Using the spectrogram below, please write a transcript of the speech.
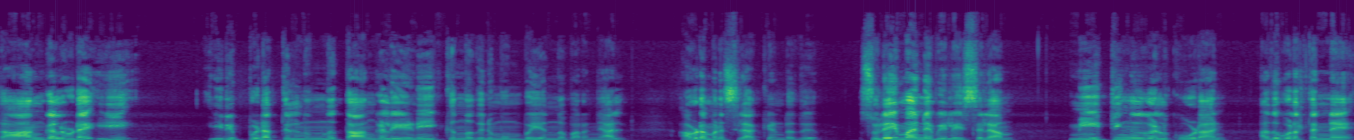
താങ്കളുടെ ഈ ഇരിപ്പിടത്തിൽ നിന്ന് താങ്കൾ എണീക്കുന്നതിന് മുമ്പ് എന്ന് പറഞ്ഞാൽ അവിടെ മനസ്സിലാക്കേണ്ടത് സുലൈമാൻ നബി അലൈഹി സ്വലാം മീറ്റിങ്ങുകൾ കൂടാൻ അതുപോലെ തന്നെ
